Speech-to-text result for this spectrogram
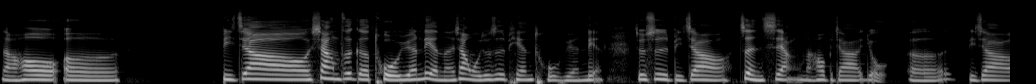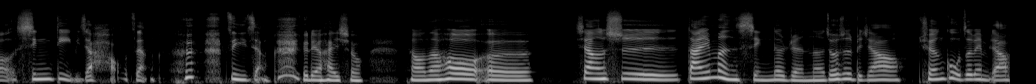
然后呃，比较像这个椭圆脸呢，像我就是偏椭圆脸，就是比较正向，然后比较有呃比较心地比较好这样，自己讲有点害羞。好，然后呃，像是 diamond 型的人呢，就是比较颧骨这边比较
